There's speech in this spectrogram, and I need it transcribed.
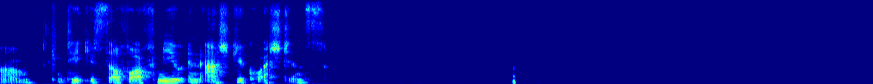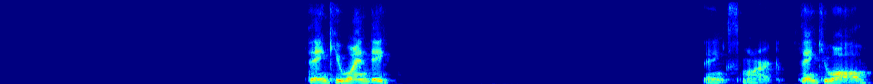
um, can take yourself off mute and ask your questions. Thank you, Wendy. Thanks, Mark. Thank you all.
